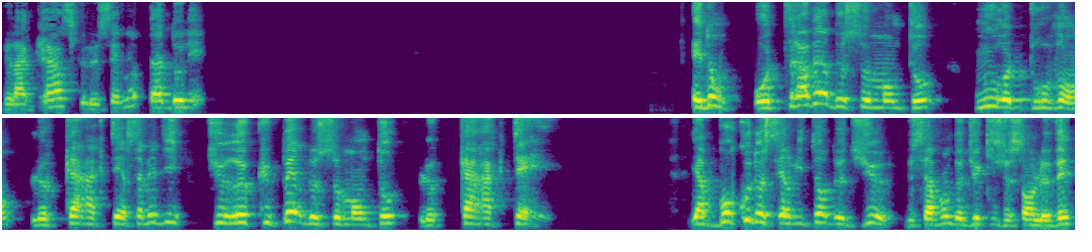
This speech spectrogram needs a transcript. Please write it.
de la grâce que le Seigneur t'a donnée. Et donc, au travers de ce manteau, nous retrouvons le caractère. Ça veut dire, tu récupères de ce manteau le caractère. Il y a beaucoup de serviteurs de Dieu, de servants de Dieu qui se sont levés,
